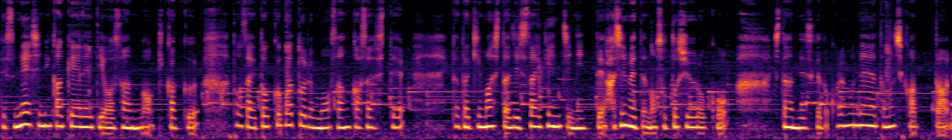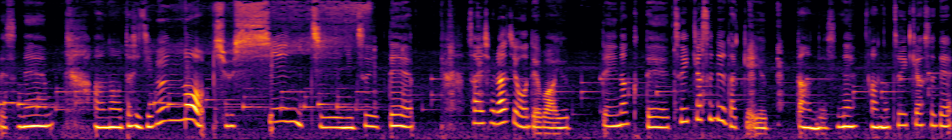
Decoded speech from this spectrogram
ですね。死にかけレディオさんの企画。東西トークバトルも参加させていただきました。実際現地に行って初めての外収録をしたんですけどこれもね楽しかったですね。あの私自分の出身地について最初ラジオでは言ってていなくてツイキャスでだけ言ったんですね。あのツイキャスで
